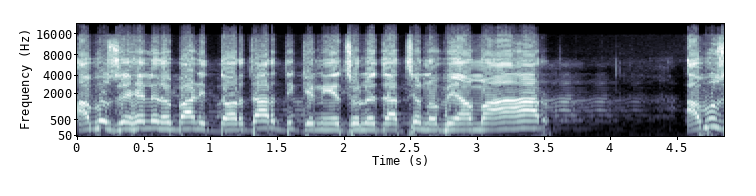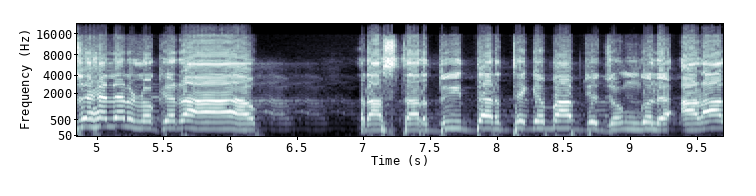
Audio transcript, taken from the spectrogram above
আবু জেহেলের বাড়ির দরজার দিকে নিয়ে চলে যাচ্ছে নবী আমার। আবু জেহেলের লোকেরা রাস্তার দুই ধার থেকে বাপ যে জঙ্গলে আড়াল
